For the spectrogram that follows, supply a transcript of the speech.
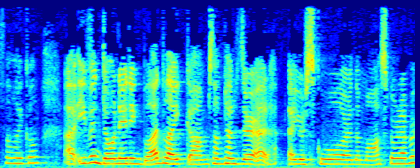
Assalamualaikum Uh, even donating blood, like um, sometimes they're at, at your school or in the mosque or whatever.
